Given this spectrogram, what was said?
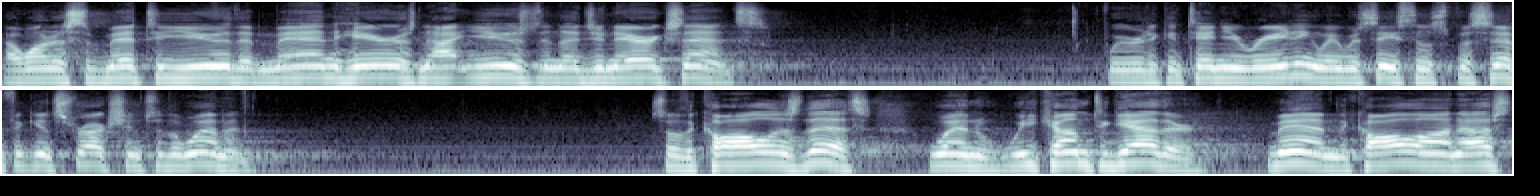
I want to submit to you that men here is not used in a generic sense. If we were to continue reading, we would see some specific instruction to the women. So the call is this when we come together, men, the call on us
